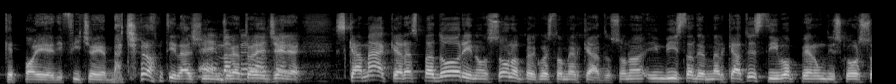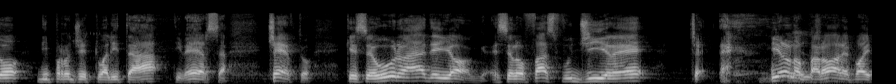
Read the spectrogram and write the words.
che poi è difficile che Barcellona ti lasci eh, un giocatore del genere. Scamacca e Raspadori non sono per questo mercato, sono in vista del mercato estivo per un discorso di progettualità diversa. Certo che se uno ha De Jong e se lo fa sfuggire, cioè, io non ho parole poi.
